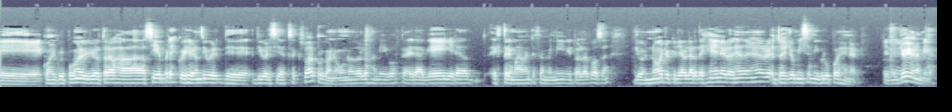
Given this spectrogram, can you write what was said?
eh, con el grupo con el que yo trabajaba siempre escogieron de diversidad sexual, porque bueno, uno de los amigos era gay, era extremadamente femenino y toda la cosa. Yo no, yo quería hablar de género, de género, de género, entonces yo me hice mi grupo de género. Yo y una amiga.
